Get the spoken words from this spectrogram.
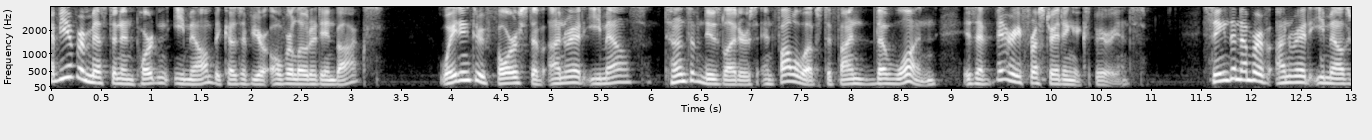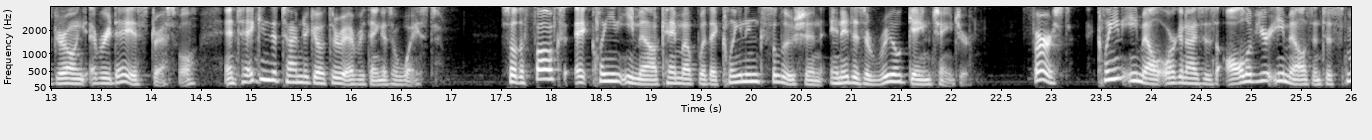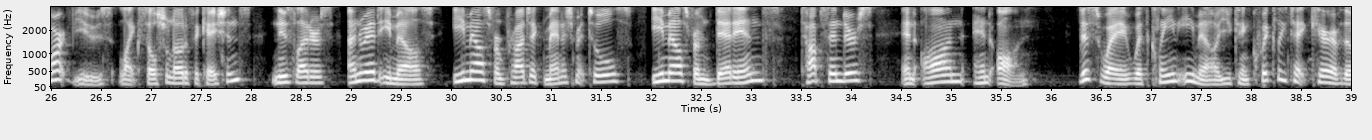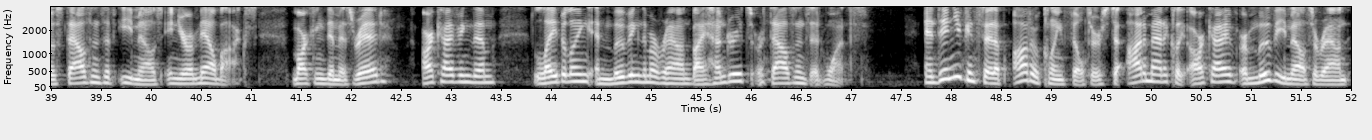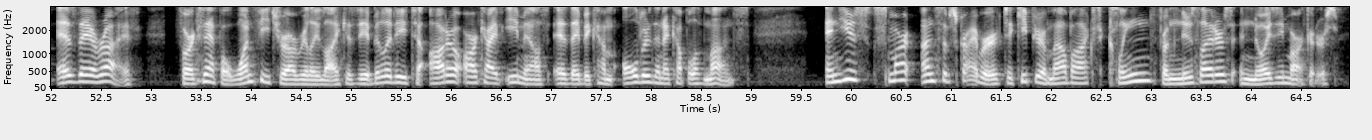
Have you ever missed an important email because of your overloaded inbox? Wading through forest of unread emails, tons of newsletters, and follow-ups to find the one is a very frustrating experience. Seeing the number of unread emails growing every day is stressful, and taking the time to go through everything is a waste. So the folks at Clean Email came up with a cleaning solution, and it is a real game changer. First, Clean Email organizes all of your emails into smart views like social notifications, newsletters, unread emails, emails from project management tools, emails from dead ends, top senders, and on and on. This way, with Clean Email, you can quickly take care of those thousands of emails in your mailbox, marking them as read, archiving them, labeling, and moving them around by hundreds or thousands at once. And then you can set up auto clean filters to automatically archive or move emails around as they arrive. For example, one feature I really like is the ability to auto archive emails as they become older than a couple of months. And use Smart Unsubscriber to keep your mailbox clean from newsletters and noisy marketers.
